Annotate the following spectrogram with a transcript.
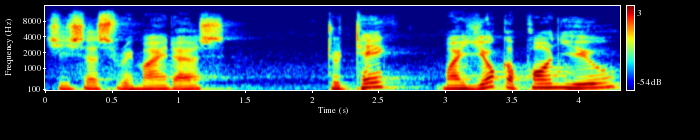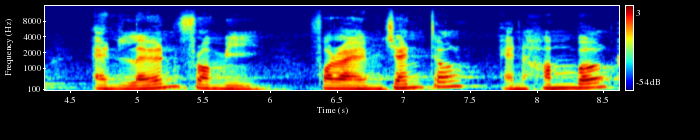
Jesus reminds us to take my yoke upon you and learn from me, for I am gentle and humble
